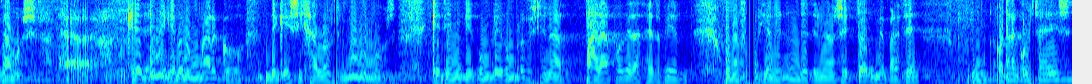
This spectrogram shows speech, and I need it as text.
vamos, eh, que tiene que haber un marco de que exija los mínimos que tiene que cumplir un profesional para poder hacer bien una función en un determinado sector, me parece. Mm, otra cosa es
